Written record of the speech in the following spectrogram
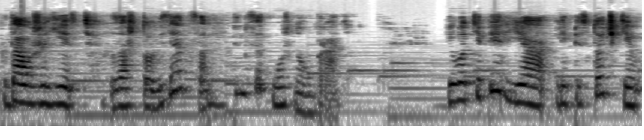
когда уже есть за что взяться, пинцет можно убрать. И вот теперь я лепесточки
